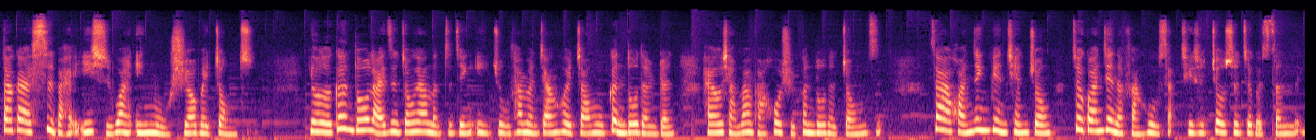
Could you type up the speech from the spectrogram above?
大概四百一十万英亩需要被种植。有了更多来自中央的资金挹注，他们将会招募更多的人，还有想办法获取更多的种子。在环境变迁中，最关键的防护伞其实就是这个森林。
